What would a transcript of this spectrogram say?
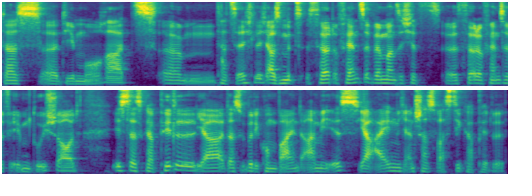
dass äh, die Morats ähm, tatsächlich, also mit Third Offensive, wenn man sich jetzt äh, Third Offensive eben durchschaut, ist das Kapitel ja, das über die Combined Army ist, ja eigentlich ein Shaswasti-Kapitel.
